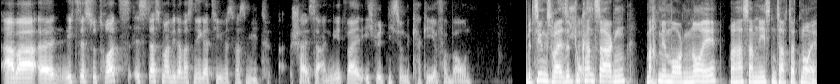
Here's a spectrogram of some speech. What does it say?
Aber äh, nichtsdestotrotz ist das mal wieder was Negatives, was Mietscheiße angeht, weil ich würde nicht so eine Kacke hier verbauen. Beziehungsweise du kannst sagen, mach mir morgen neu und dann hast du am nächsten Tag das neu.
